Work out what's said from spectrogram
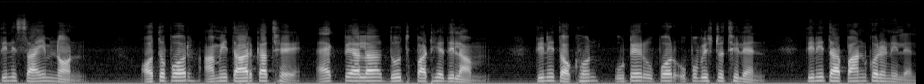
তিনি সাইম নন। অতপর আমি তার কাছে এক পেয়ালা দুধ পাঠিয়ে দিলাম। তিনি তখন উটের উপর উপবিষ্ট ছিলেন। তিনি তা পান করে নিলেন।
